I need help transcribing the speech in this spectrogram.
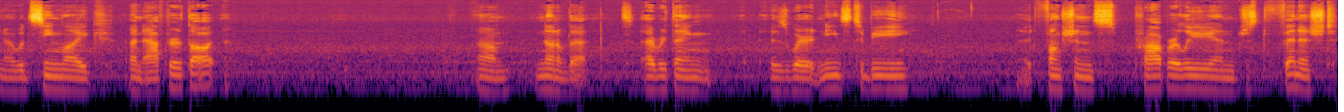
you know would seem like an afterthought. Um, none of that. Everything is where it needs to be it functions properly and just finished.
